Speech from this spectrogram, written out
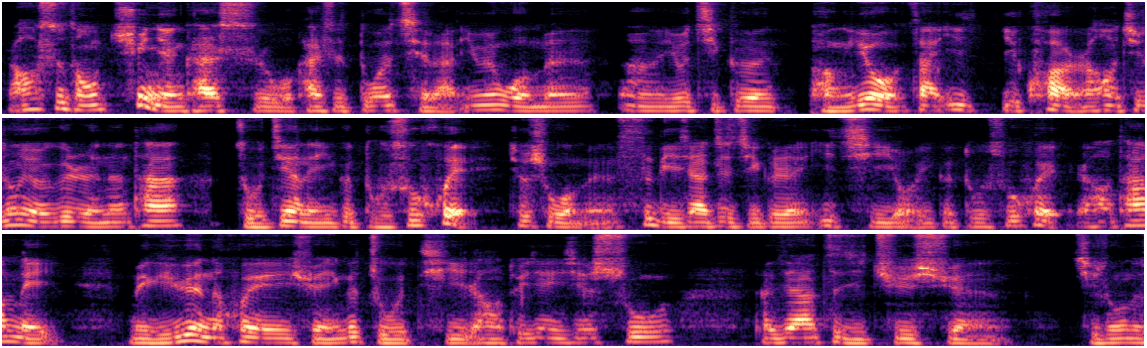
然后是从去年开始，我开始多起来，因为我们嗯有几个朋友在一一块儿，然后其中有一个人呢，他组建了一个读书会，就是我们私底下这几个人一起有一个读书会，然后他每每个月呢会选一个主题，然后推荐一些书，大家自己去选其中的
